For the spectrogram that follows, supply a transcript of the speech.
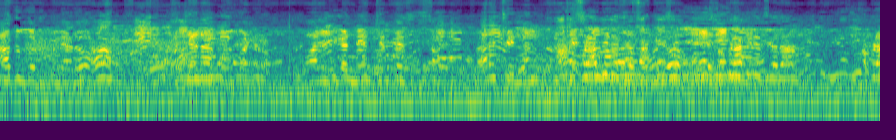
ఆకులు కొట్టుకున్నాడు వచ్చానా కోరుకుంటారు వాళ్ళ ఇంటికని నేను చెప్పేసి అరెస్ట్ అప్పుడు ఆపినట్టు కదా సార్ మీరు? అప్పుడు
